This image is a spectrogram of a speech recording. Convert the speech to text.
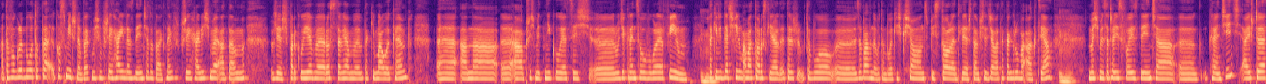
A to w ogóle było to ta- kosmiczne, bo jak myśmy przyjechali na zdjęcia, to tak, najpierw przyjechaliśmy, a tam, wiesz, parkujemy, rozstawiamy taki mały kemp, a, na, e, a przy śmietniku jacyś e, ludzie kręcą w ogóle film. Mhm. Taki widać film amatorski, ale też to było e, zabawne, bo tam był jakiś ksiądz, pistolet, wiesz, tam się działa taka gruba akcja. Mhm. Myśmy zaczęli swoje zdjęcia kręcić, a jeszcze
